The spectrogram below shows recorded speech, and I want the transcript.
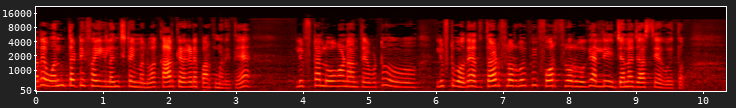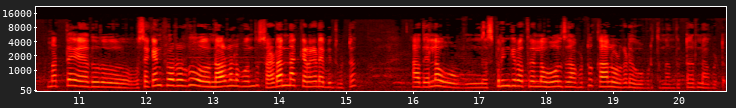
ಅದೇ one thirty five lunch time ಅಲ್ವಾ ಕಾರ್ ಕೆಳಗಡೆ ಪಾರ್ಕ್ ಮಾಡಿದ್ದೆ. ಲಿಫ್ಟಲ್ಲಿ ಹೋಗೋಣ ಅಂತ ಹೇಳ್ಬಿಟ್ಟು ಲಿಫ್ಟ್ಗೆ ಹೋದೆ. ಅದು ತರ್ಡ್ ಫ್ಲೋರ್ಗೆ ಹೋಗಿ ಫೋರ್ತ್ ಫ್ಲೋರ್ಗೆ ಹೋಗಿ ಅಲ್ಲಿ ಜನ ಜಾಸ್ತಿ ಆಗೋಯ್ತು. ಮತ್ತು ಅದು ಸೆಕೆಂಡ್ ಫ್ಲೋರ್ವರೆಗೂ ನಾರ್ಮಲ್ ಬಂದು ಸಡನ್ನಾಗಿ ಕೆಳಗಡೆ ಬಿದ್ದುಬಿಟ್ಟು ಅದೆಲ್ಲ ಸ್ಪ್ರಿಂಗ್ ಇರೋ ಹತ್ರ ಎಲ್ಲ ಹೋಲ್ಸ್ ಆಗ್ಬಿಟ್ಟು ಕಾಲು ಒಳಗಡೆ ಹೋಗ್ಬಿಡ್ತು ನಂದು ಟರ್ನ್ ಆಗ್ಬಿಟ್ಟು.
